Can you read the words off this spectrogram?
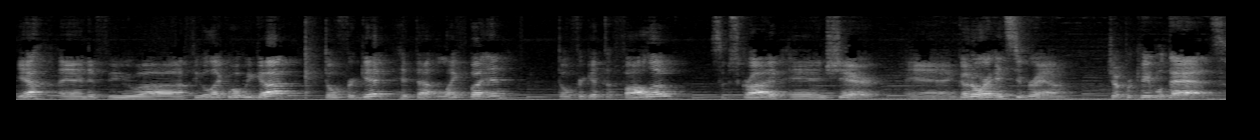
Yeah, and if you uh, if you like what we got, don't forget hit that like button. Don't forget to follow, subscribe, and share. And go to our Instagram. Jumper Cable Dads.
